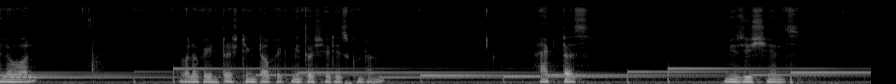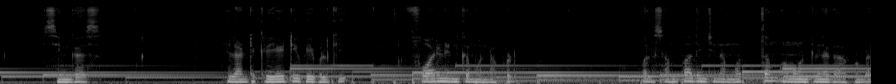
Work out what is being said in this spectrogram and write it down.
హలో ఆల్ ఇవాళ ఒక ఇంట్రెస్టింగ్ టాపిక్ మీతో షేర్ చేసుకుంటాను. యాక్టర్స్ మ్యూజిషియన్స్ సింగర్స్ ఇలాంటి క్రియేటివ్ పీపుల్కి ఫారిన్ ఇన్కమ్ ఉన్నప్పుడు వాళ్ళు సంపాదించిన మొత్తం అమౌంట్ మీద కాకుండా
